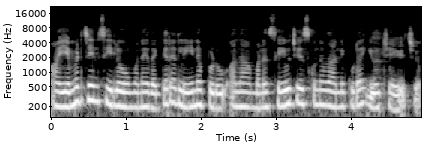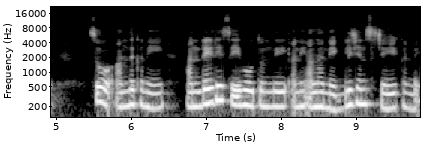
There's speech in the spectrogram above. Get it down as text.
ఆ ఎమర్జెన్సీలో మన దగ్గర లేనప్పుడు అలా మనం సేవ్ చేసుకున్న దాన్ని కూడా యూజ్ చేయొచ్చు. సో అందుకని హండ్రెడే సేవ్ అవుతుంది అని అలా నెగ్లిజెన్స్ చేయకండి.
